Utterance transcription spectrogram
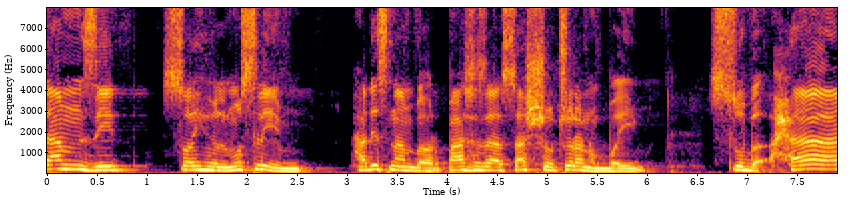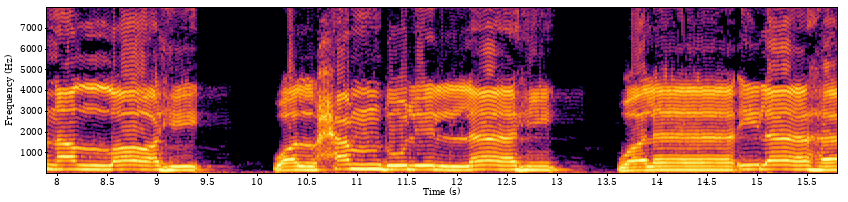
তামজিদ সহিহুল মুসলিম, হাদিস নম্বর পাঁচ হাজার চারশো চুরানব্বই। সুবহানাল্লাহি ওয়ালহামদুলিল্লাহি ওয়ালা ইলাহা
